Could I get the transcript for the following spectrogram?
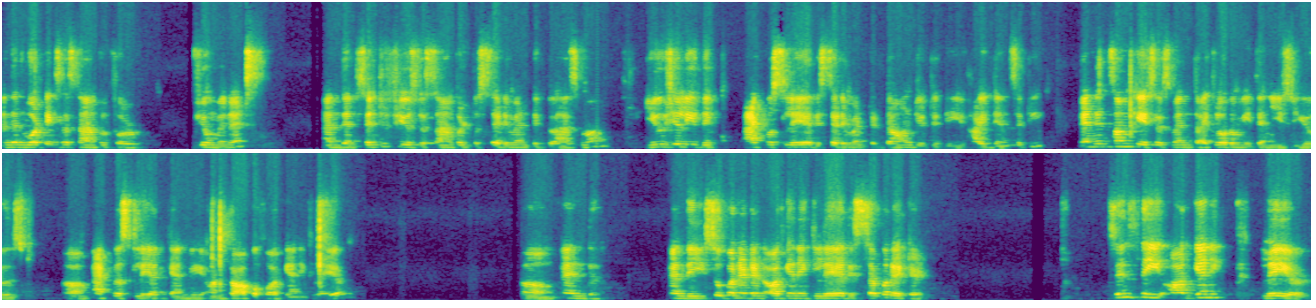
and then vortex the sample for a few minutes, and then centrifuge the sample to sediment the plasma. Usually the aqueous layer is sedimented down due to the high density. And in some cases, when dichloromethane is used, um, aqueous layer can be on top of organic layer. Um, and, and the supernatant organic layer is separated. Since the organic layer,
